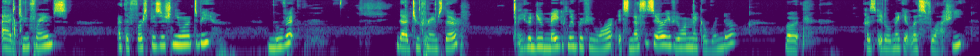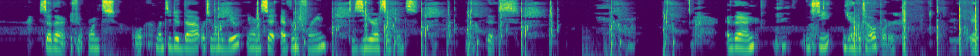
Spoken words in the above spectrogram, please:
add two frames at the first position you want it to be, move it, add two frames there. You can do make loop if you want. It's necessary if you want to make a window, but because it'll make it less flashy. So that if it once once you did that, what you want to do, you want to set every frame to zero seconds, like this. And then you see you have a teleporter. It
